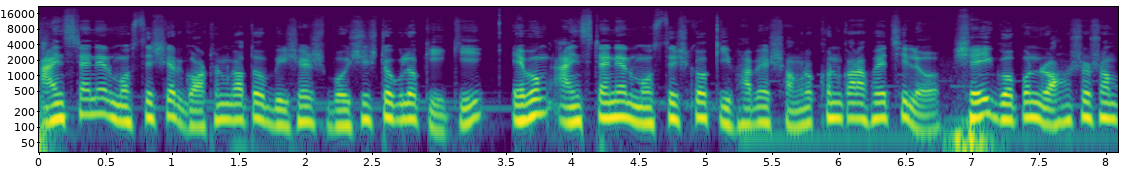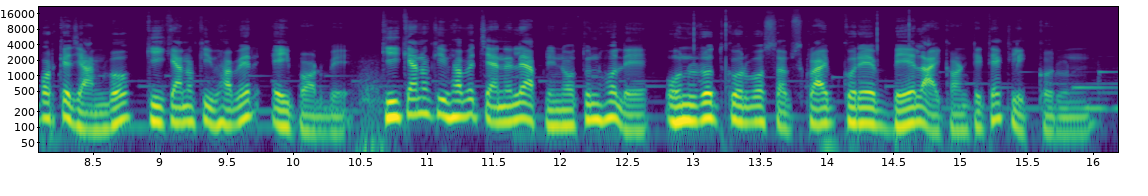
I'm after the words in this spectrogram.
আইনস্টাইনের মস্তিষ্কের গঠনগত বিশেষ বৈশিষ্ট্যগুলো কি কি? এবং আইনস্টাইনের মস্তিষ্ক কীভাবে সংরক্ষণ করা হয়েছিল, সেই গোপন রহস্য সম্পর্কে জানব কি কেন কীভাবে এই পর্বে। কি কেন কীভাবে চ্যানেলে আপনি নতুন হলে অনুরোধ করব সাবস্ক্রাইব করে বেল আইকনটিতে ক্লিক করুন।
